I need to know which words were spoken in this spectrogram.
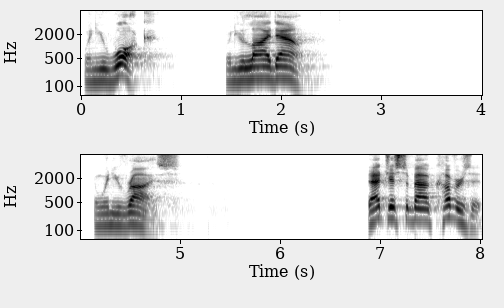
when you walk, when you lie down, and when you rise. That just about covers it.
